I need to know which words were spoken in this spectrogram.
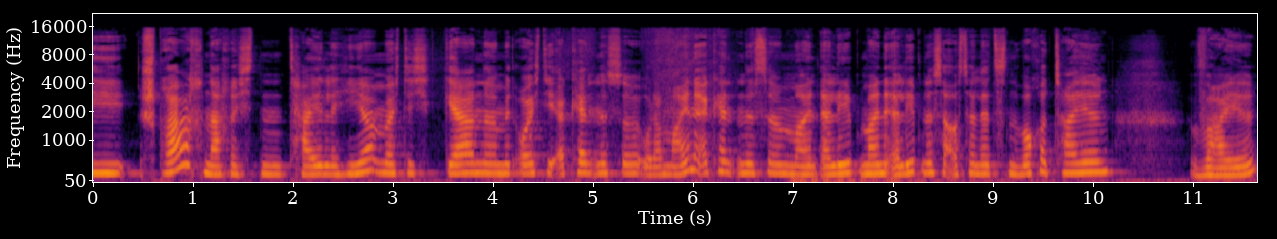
die Sprachnachrichten teile hier, möchte ich gerne mit euch die Erkenntnisse oder meine Erkenntnisse, mein Erleb meine Erlebnisse aus der letzten Woche teilen, weil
